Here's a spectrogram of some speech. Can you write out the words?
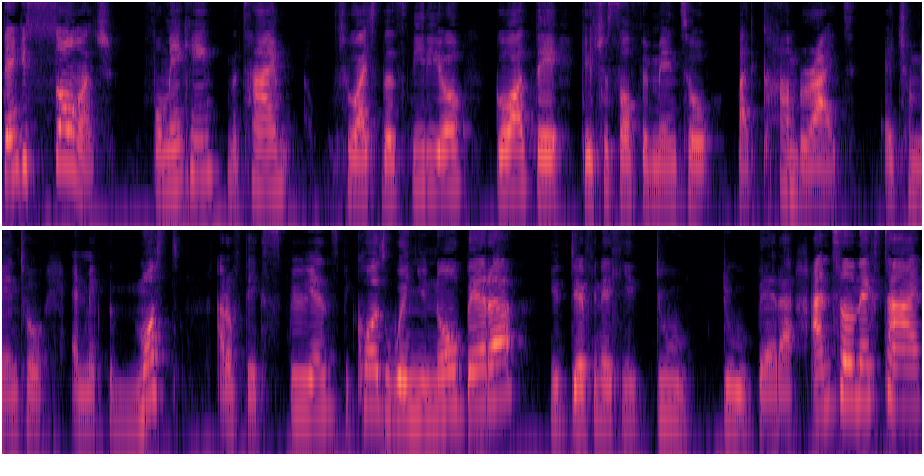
Thank you so much for making the time to watch this video. Go out there get yourself a mentor but come right at your mentor and make the most out of the experience because when you know better you definitely do do better. Until next time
